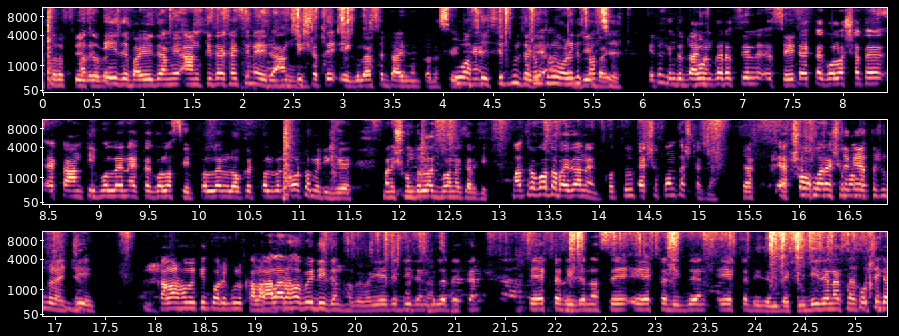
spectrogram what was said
আপনারা পেয়ে যাবেন। এই যে ভাই এই যে আমি আংটি দেখাইছি না এই যে আংটির সাথে এগুলো আছে ডায়মন্ড কাটার সেট ও আছে সেটগুলো দেখেন তো ভাই, অনেকে চাচ্ছে। এটা কিন্তু ডায়মন্ড কাটার সেল সেট একটা গলার সাথে একটা আংটি পরলেন একটা গলার সেট পরলেন লকেট পরলেন অটোমেটিক হয়ে মানে সুন্দর লাগবে অনেক আর কি। মাত্র কত ভাই জানেন? কত? একশো পঞ্চাশ টাকা। এক- একশো অফার পঞ্চাশ টাকা 150 এত সুন্দর জি। কালার হবে কিন্তু অনেকগুলো কালার কালার হবে ডিজাইন হবে ভাই। এই যে ডিজাইনগুলো দেখেন এই একটা ডিজাইন আছে এই একটা ডিজাইন এই একটা ডিজাইন দেখেন। ডিজাইন আছে প্রতিটা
